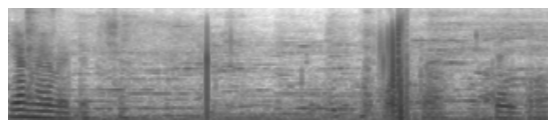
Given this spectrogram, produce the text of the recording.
Yan, may red siya. Porter cable.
